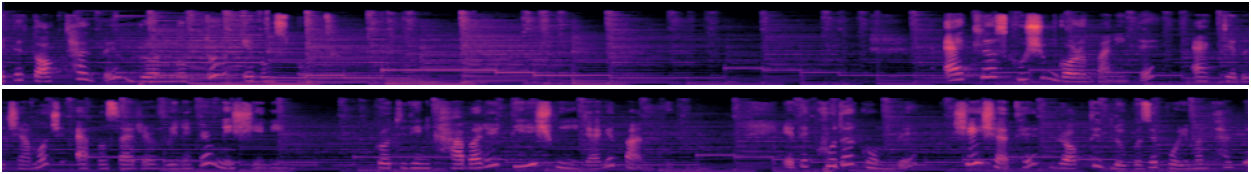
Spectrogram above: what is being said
এতে ত্বক থাকবে ব্রণমুক্ত এবং স্মুথ এক গ্লাস কুসুম গরম পানিতে এক টেবিল চামচ অ্যাপল সাইডার ভিনেগার মিশিয়ে নিন। প্রতিদিন খাবারের তিরিশ মিনিট আগে পান করুন। এতে ক্ষুধা কমবে, সেই সাথে রক্তে গ্লুকোজের পরিমাণ থাকবে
